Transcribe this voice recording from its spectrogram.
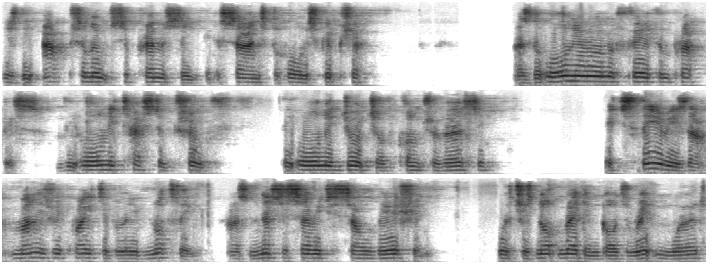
is the absolute supremacy it assigns to Holy Scripture as the only rule of faith and practice, the only test of truth, the only judge of controversy. Its theory is that man is required to believe nothing as necessary to salvation which is not read in God's written word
